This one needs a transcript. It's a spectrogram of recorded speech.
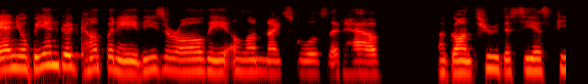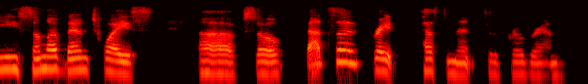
and you'll be in good company. These are all the alumni schools that have uh, gone through the CSP, some of them twice. Uh, so that's a great testament to the program.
